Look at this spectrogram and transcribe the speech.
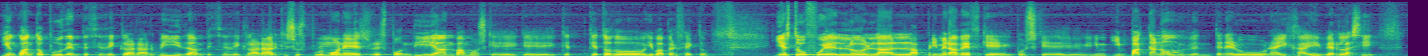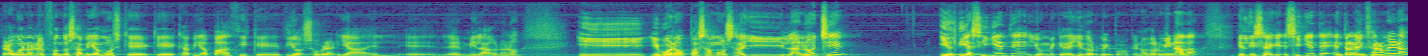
Y en cuanto pude empecé a declarar vida, empecé a declarar que sus pulmones respondían, vamos, que, que, que, todo iba perfecto. Y esto fue la, primera vez que, pues, que impacta, ¿no? Tener una hija y verla así. Pero bueno, en el fondo sabíamos que, había paz y que Dios sobraría el, el, el milagro, ¿no? Y, bueno, pasamos allí la noche y el día siguiente, yo me quedé allí a dormir, bueno, que no dormí nada, y el día siguiente entra la enfermera,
